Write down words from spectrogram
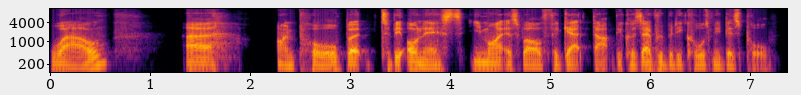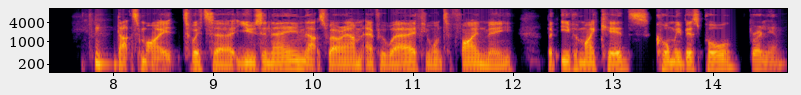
Well, uh, I'm Paul, but to be honest, you might as well forget that because everybody calls me Biz Paul. that's my Twitter username. That's where I am everywhere if you want to find me. But even my kids call me Biz Paul. Brilliant.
